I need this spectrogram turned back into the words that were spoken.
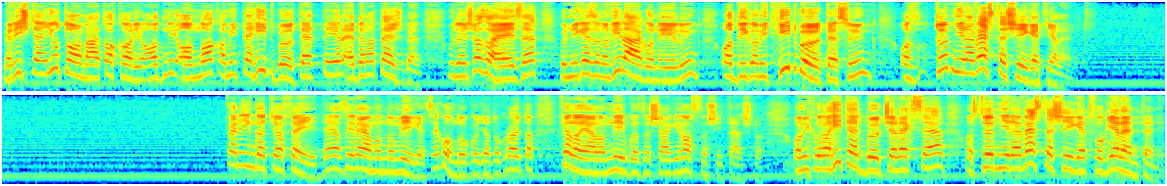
Mert Isten jutalmát akarja adni annak, amit te hitből tettél ebben a testben. Ugyanis az a helyzet, hogy míg ezen a világon élünk, addig, amit hitből teszünk, az többnyire veszteséget jelent. Feri ingatja a fejét, de azért elmondom még egyszer, gondolkodjatok rajta, felajánlom népgazdasági hasznosításra. Amikor a hitedből cselekszel, az többnyire veszteséget fog jelenteni.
